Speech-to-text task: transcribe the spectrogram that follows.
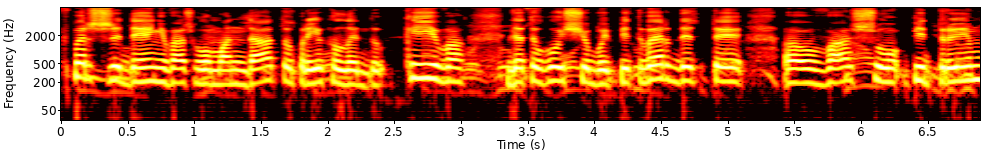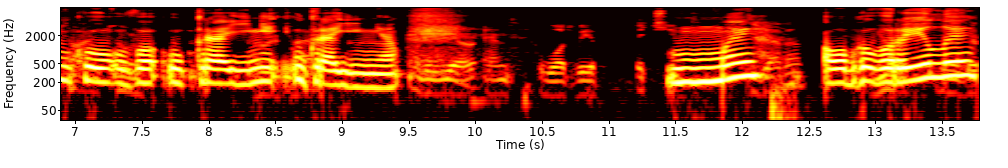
в перший день вашого мандату приїхали до Києва для того, щоб підтвердити вашу підтримку в Україні Україні. Ми обговорили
